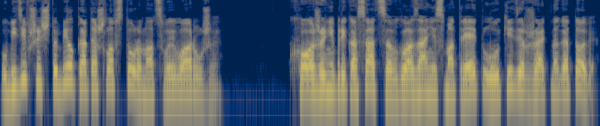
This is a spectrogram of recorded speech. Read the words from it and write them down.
убедившись, что белка отошла в сторону от своего оружия. К коже не прикасаться, в глаза не смотреть, луки держать наготове.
